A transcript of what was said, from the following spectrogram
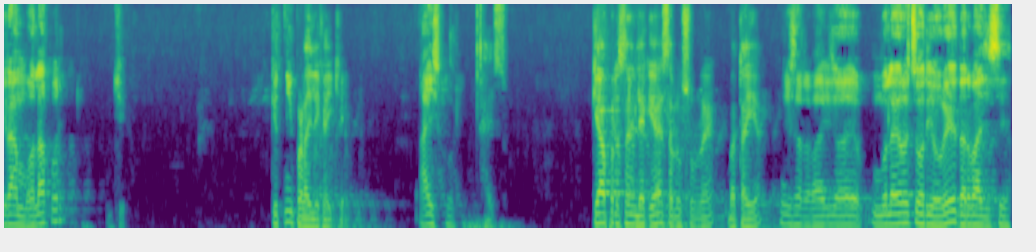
ग्राम भोलापुर। जी। कितनी पढ़ाई लिखाई की? हाई स्कूल है सो। क्या प्रश्न लेके आए? सब लोग सुन रहे हैं। बताइए। जी सर हमारी जो है बोलेरो चोरी हो गई दरवाजे से।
